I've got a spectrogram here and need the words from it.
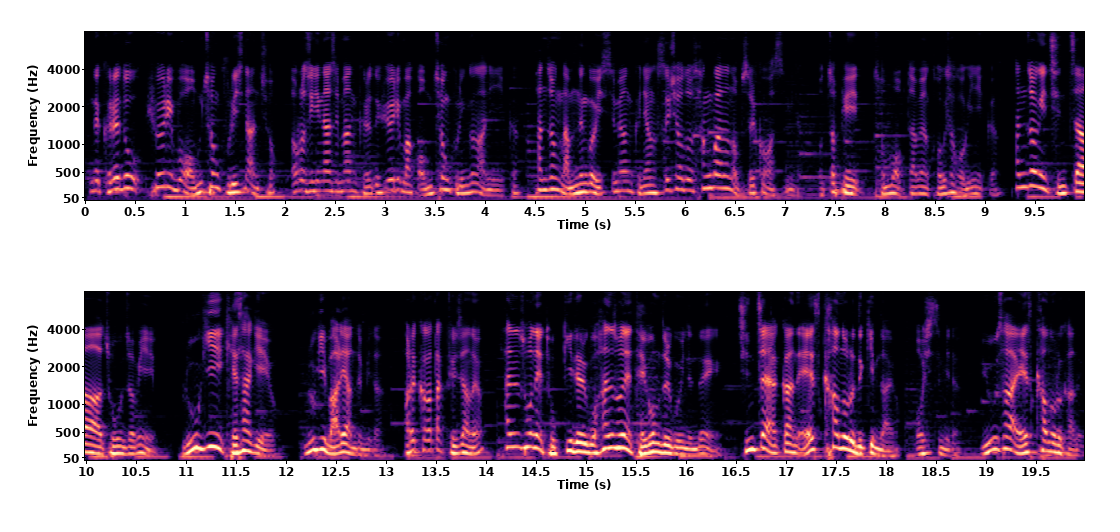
근데 그래도 효율이 뭐 엄청 구리진 않죠. 떨어지긴 하지만 그래도 효율이 막 엄청 구린 건 아니니까 판정 남는 거 있으면 그냥 쓰셔도 상관은 없을 것 같습니다. 어차피 전무 없다면 거기서 거기니까. 판정이 진짜 좋은 점이 룩이 개사기예요. 룩이 말이 안 됩니다. 바르카가 딱 들잖아요? 한 손에 도끼 들고 한 손에 대검 들고 있는데 진짜 약간 에스카노르 느낌 나요. 멋있습니다. 유사 에스카노르 가능.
